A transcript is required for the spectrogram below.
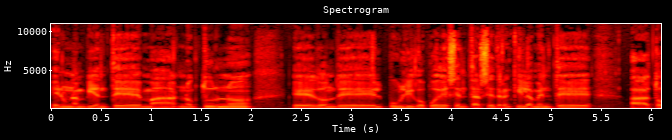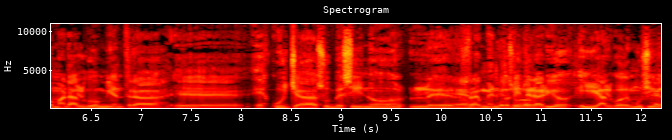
en un ambiente más nocturno, eh, donde el público puede sentarse tranquilamente a tomar algo mientras eh, escucha a sus vecinos leer fragmentos literarios y algo de música.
